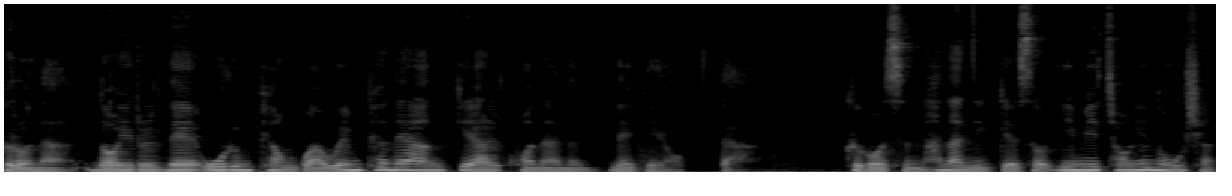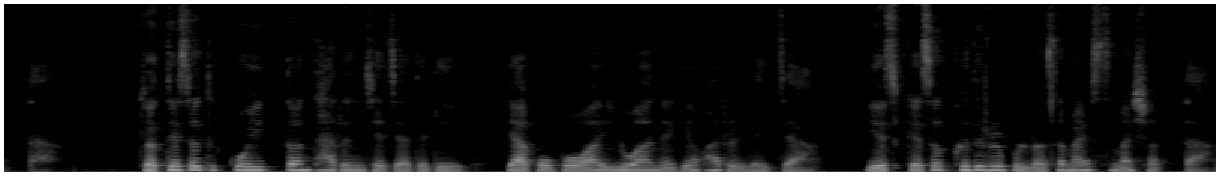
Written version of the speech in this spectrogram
그러나 너희를 내 오른편과 왼편에 앉게 할 권한은 내게 없다. 그것은 하나님께서 이미 정해 놓으셨다. 곁에서 듣고 있던 다른 제자들이 야고보와 요한에게 화를 내자 예수께서 그들을 불러서 말씀하셨다.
